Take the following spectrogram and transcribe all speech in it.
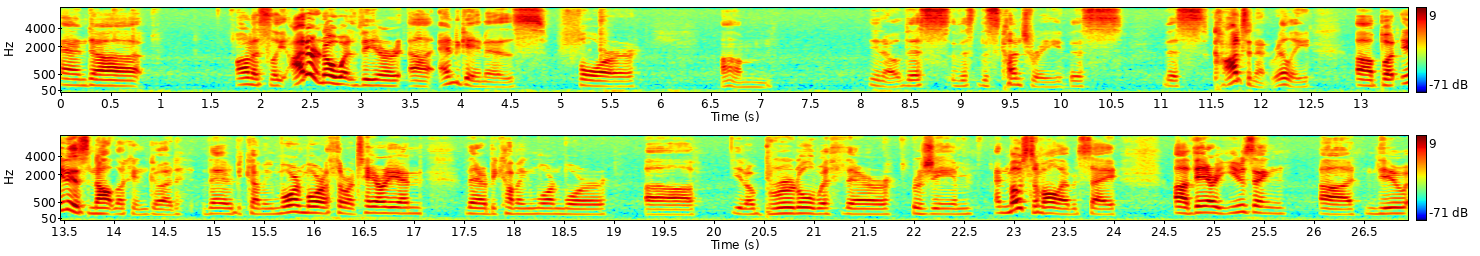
And uh, honestly, I don't know what their uh, end game is for, um, you know, this this this country, this this continent, really. Uh, but it is not looking good. They're becoming more and more authoritarian. They're becoming more and more, uh, you know, brutal with their regime. And most of all, I would say, uh, they are using uh, new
